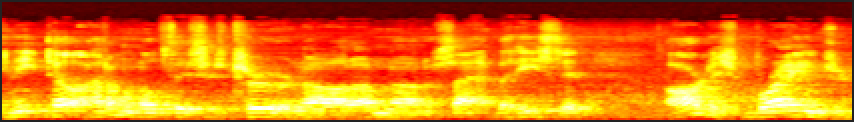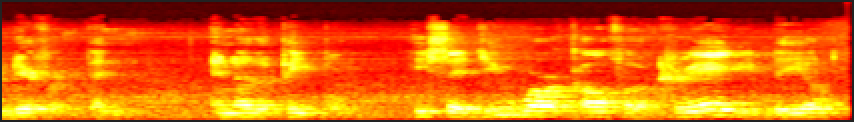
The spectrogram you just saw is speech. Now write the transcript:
and he told I don't know if this is true or not. I'm not a scientist, but he said artists' brains are different than in other people. He said you work off of a creative deal.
